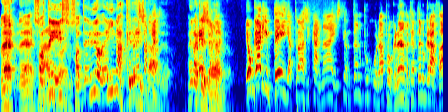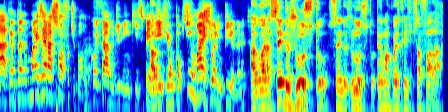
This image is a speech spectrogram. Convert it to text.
É, só claro, tem isso, só tem. É inacreditável. É inacreditável. Eu garimpei atrás de canais, tentando procurar programa, tentando gravar, tentando, mas era só futebol. Coitado de mim que esperei ver um pouquinho mais de Olimpíada, né? Agora, sendo justo, sendo justo, tem uma coisa que a gente precisa falar.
